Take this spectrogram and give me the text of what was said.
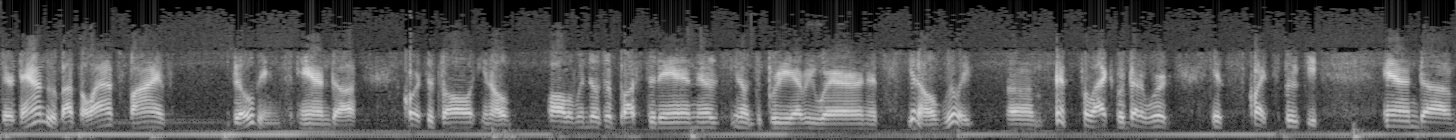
they're down to about the last five buildings. And uh, of course, it's all you know, all the windows are busted in. There's you know debris everywhere, and it's you know really, um, for lack of a better word, it's quite spooky. And um,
